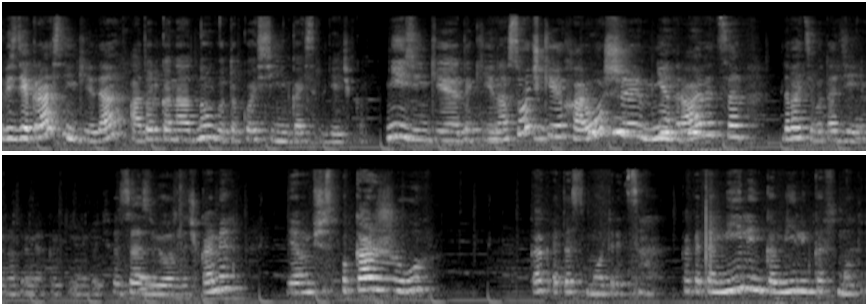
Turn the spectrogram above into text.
Везде красненькие, да, а только на одном вот такое синенькое сердечко. Низенькие такие носочки, хорошие, мне нравятся. Давайте вот оденем, например, какие-нибудь со звездочками. Я вам сейчас покажу, как это смотрится. Как это миленько-миленько смотрится.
